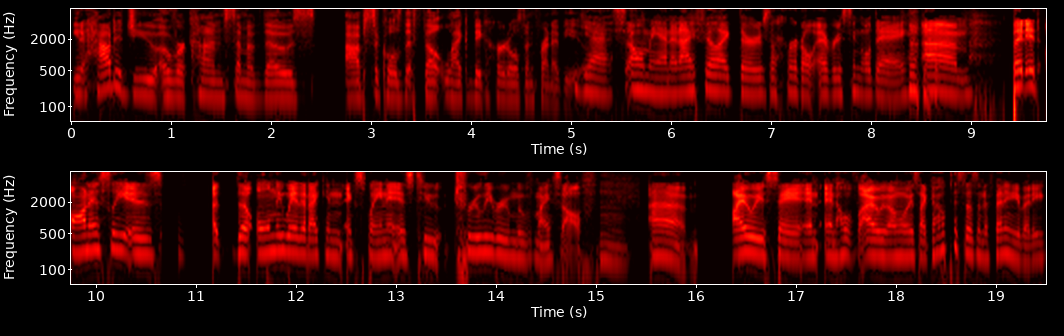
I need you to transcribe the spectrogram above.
you know how did you overcome some of those obstacles that felt like big hurdles in front of you. Yes. Oh man, and I feel like there's a hurdle every single day. um but it honestly is uh, the only way that I can explain it is to truly remove myself. Mm. Um I always say, and and hope I, am always like, I hope this doesn't offend anybody,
